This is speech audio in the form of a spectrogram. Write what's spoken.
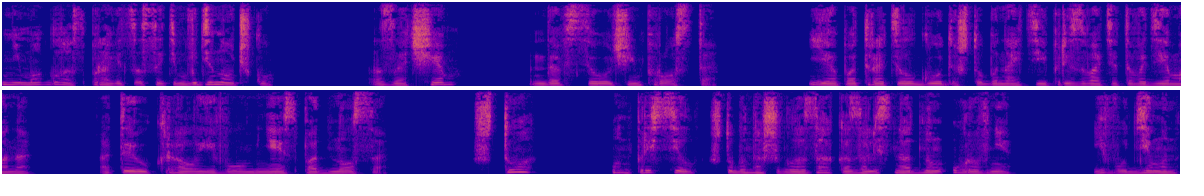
не могла справиться с этим в одиночку. Зачем? Да все очень просто. Я потратил годы, чтобы найти и призвать этого демона, а ты украла его у меня из-под носа. Что? Он присел, чтобы наши глаза оказались на одном уровне. Его демон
